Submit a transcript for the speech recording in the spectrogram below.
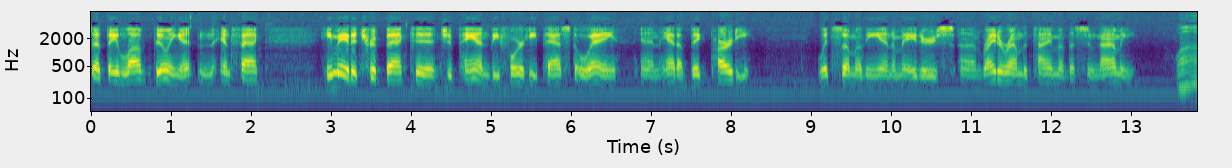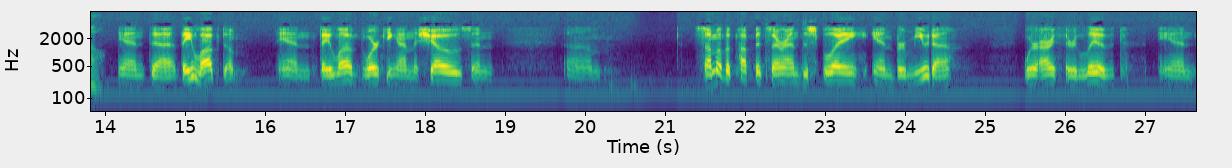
said they loved doing it. And in fact, he made a trip back to Japan before he passed away and had a big party with some of the animators um, right around the time of the tsunami Wow. and uh, they loved them, and they loved working on the shows. And um, some of the puppets are on display in Bermuda, where Arthur lived, and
